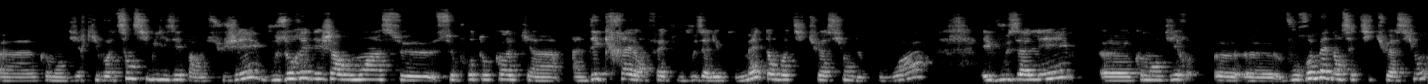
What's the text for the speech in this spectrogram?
euh, comment dire, qui vont être sensibilisées par le sujet, vous aurez déjà au moins ce, protocole qui est un, décret en fait où vous allez vous mettre dans votre situation de pouvoir et vous allez, euh, comment dire, vous remettre dans cette situation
